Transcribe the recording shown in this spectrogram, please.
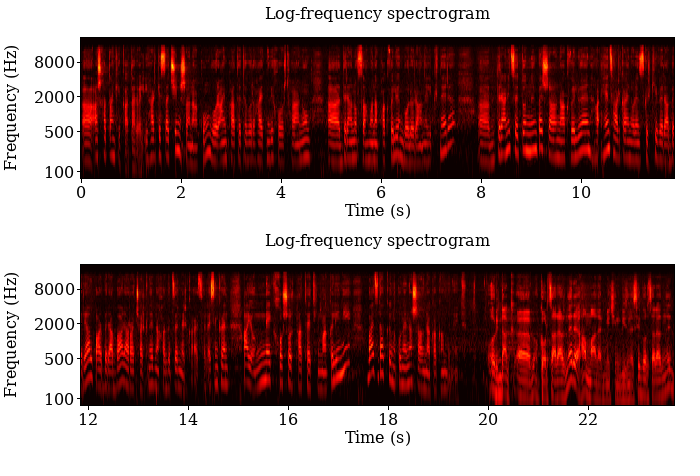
աշխատանք է կատարվել։ Իհարկե սա չի նշանակում, որ այն փաթեթը, որը հայտնվի խորհրդարանում, դրանով սահմանափակվելու են բոլոր անելիքները, Դրանից հետո նույնպես շարունակվելու են հենց հարկային օրենսգրքի վերաբերյալ բարբերաբար առաջարկներ նախագծեր ներկայացել։ Այսինքն, այո, մեկ խոշոր փաթեթ հիմա կլինի, բայց դա կունենա շարունակական բնույթ օրինակ գործարարները, հա մանր միջին բիզնեսի գործարարները,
